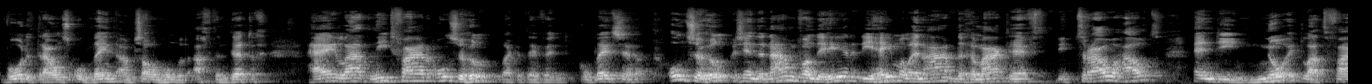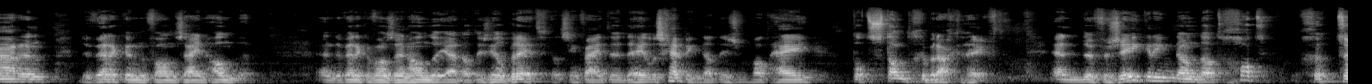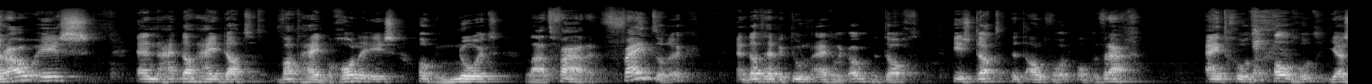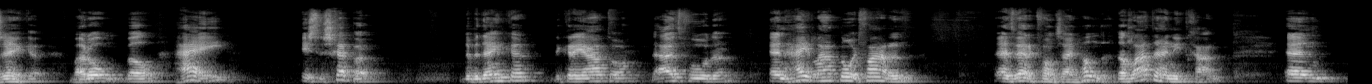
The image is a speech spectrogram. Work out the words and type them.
Woorden trouwens ontleend aan Psalm 138. Hij laat niet varen onze hulp, laat ik het even compleet zeggen. Onze hulp is in de naam van de Heer die hemel en aarde gemaakt heeft, die trouw houdt en die nooit laat varen de werken van zijn handen. En de werken van zijn handen, ja, dat is heel breed. Dat is in feite de hele schepping. Dat is wat hij tot stand gebracht heeft. En de verzekering dan dat God getrouw is en dat hij dat wat hij begonnen is ook nooit laat varen. Feitelijk, en dat heb ik toen eigenlijk ook betoogd, is dat het antwoord op de vraag. Eindgoed, al goed, jazeker. Waarom? Wel, hij is de schepper, de bedenker, de creator, de uitvoerder. En hij laat nooit varen het werk van zijn handen. Dat laat hij niet gaan. En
